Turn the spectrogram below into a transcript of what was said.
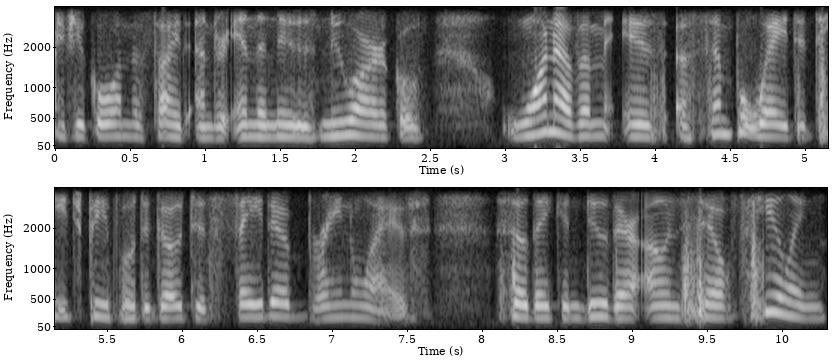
if you go on the site under in the news new articles one of them is a simple way to teach people to go to theta brainwaves so they can do their own self healing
